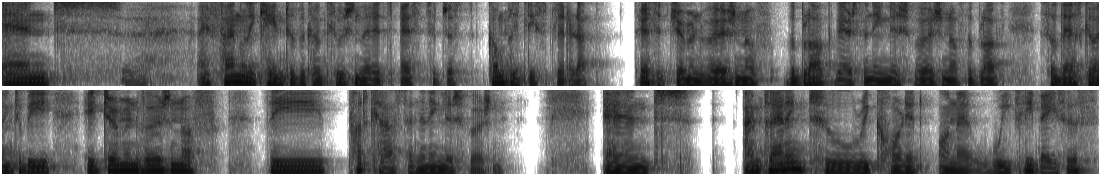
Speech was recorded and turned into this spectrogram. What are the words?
and uh, I finally came to the conclusion that it's best to just completely split it up. There's a German version of the blog, there's an English version of the blog, so there's going to be a German version of the podcast and an English version. And I'm planning to record it on a weekly basis.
